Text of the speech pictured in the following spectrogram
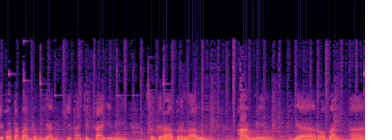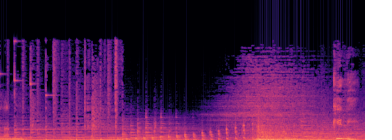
di Kota Bandung yang kita cintai ini segera berlalu. Amin ya robbal alamin. Kini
